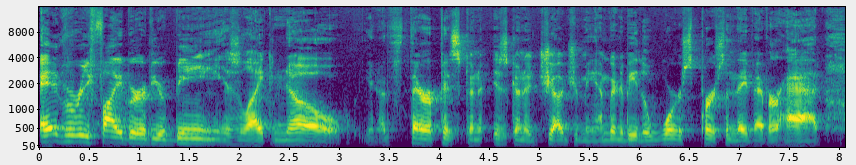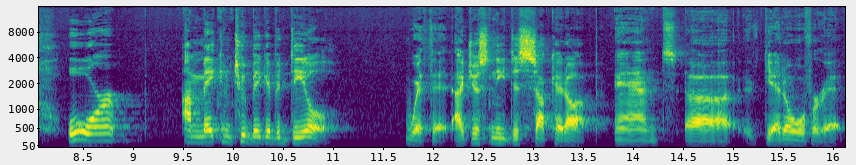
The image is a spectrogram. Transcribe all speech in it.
every fiber of your being is like, "No, you know, the therapist gonna, is going to judge me. I'm going to be the worst person they've ever had." Or I'm making too big of a deal with it. I just need to suck it up and uh, get over it.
